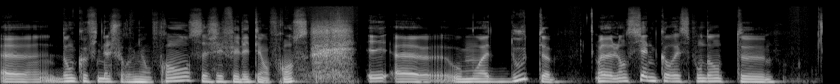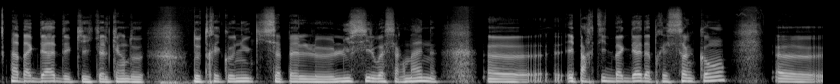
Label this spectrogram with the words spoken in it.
donc, au final, je suis revenu en France. J'ai fait l'été en France. Et au mois d'août, l'ancienne correspondante à Bagdad, qui est quelqu'un de, très connu qui s'appelle euh, Lucille Wasserman, euh, est partie de Bagdad après 5 ans. Euh,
